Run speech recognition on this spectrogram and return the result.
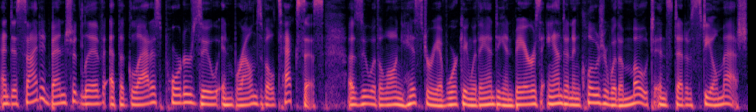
and decided Ben should live at the Gladys Porter Zoo in Brownsville, Texas, a zoo with a long history of working with Andean bears and an enclosure with a moat instead of of steel mesh.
